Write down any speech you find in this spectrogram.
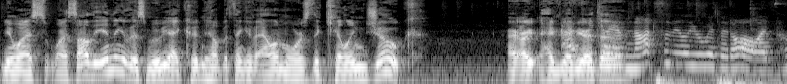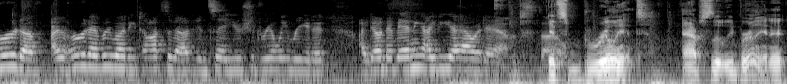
you know when I when I saw the ending of this movie, I couldn't help but think of Alan Moore's The Killing Joke. Are, are, have you have you read that? I am not familiar with it all. I've heard of. I've heard everybody talks about it and say you should really read it. I don't have any idea how it ends. So. It's brilliant, absolutely brilliant. It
